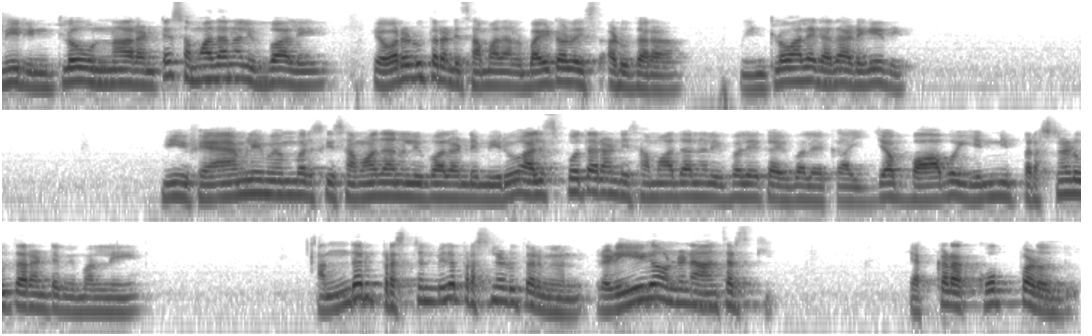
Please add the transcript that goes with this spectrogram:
మీరు ఇంట్లో ఉన్నారంటే సమాధానాలు ఇవ్వాలి. ఎవరు అడుగుతారండి సమాధానాలు? బయట వాళ్ళు అడుగుతారా? మీ ఇంట్లో వాళ్ళే కదా అడిగేది. మీ ఫ్యామిలీ మెంబర్స్కి సమాధానాలు ఇవ్వాలండి మీరు అలసిపోతారండి. సమాధానాలు ఇవ్వలేక ఇవ్వలేక. అయ్యా బాబు ఎన్ని ప్రశ్నలు అడుగుతారంటే మిమ్మల్ని. అందరు ప్రశ్నల మీద ప్రశ్నలు అడుగుతారు మిమ్మల్ని. రెడీగా ఉండండి ఆన్సర్స్కి. ఎక్కడ కోప్పడొద్దు.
